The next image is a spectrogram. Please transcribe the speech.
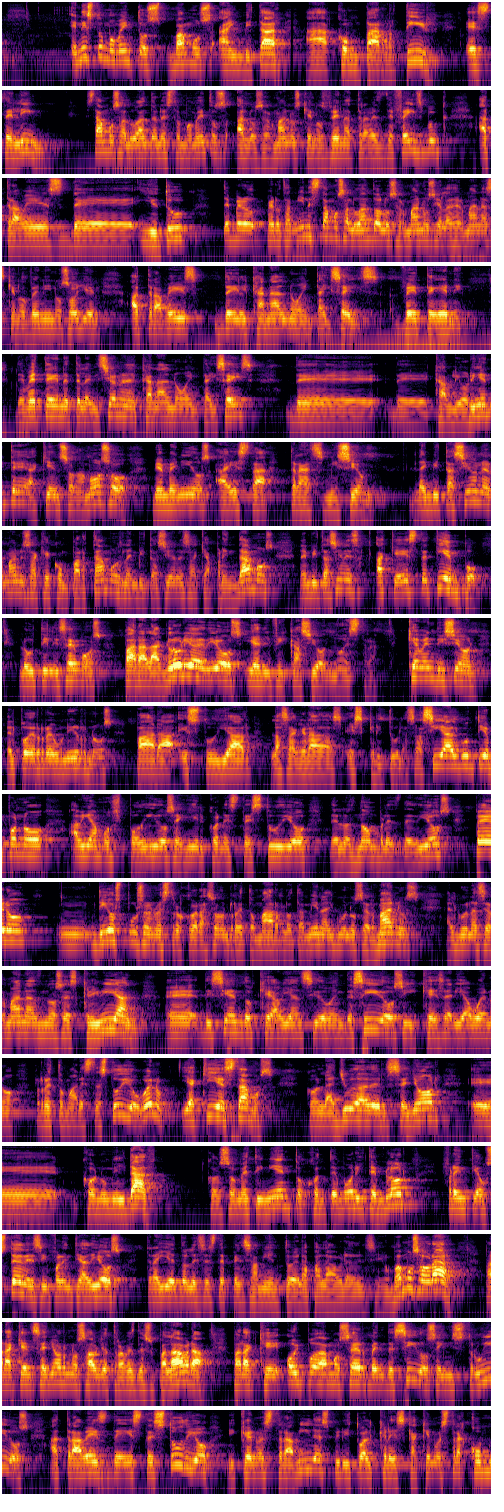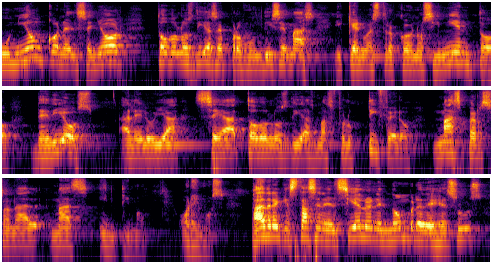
En estos momentos vamos a invitar a compartir este link Estamos saludando en estos momentos a los hermanos que nos ven a través de Facebook, a través de YouTube, pero, también estamos saludando a los hermanos y a las hermanas que nos ven y nos oyen a través del canal 96, VTN, de VTN Televisión en el canal 96 de, de Cable Oriente, aquí en Sonamoso. Bienvenidos a esta transmisión. La invitación, hermanos, a que compartamos, la invitación es a que aprendamos, la invitación es a que este tiempo lo utilicemos para la gloria de Dios y edificación nuestra. Qué bendición el poder reunirnos para estudiar las sagradas escrituras. Así algún tiempo no habíamos podido seguir con este estudio de los nombres de Dios, pero mm, Dios puso en nuestro corazón retomarlo. También algunos hermanos, algunas hermanas nos escribían eh, diciendo que habían sido bendecidos y que sería bueno retomar este estudio. Bueno, y aquí estamos con la ayuda del Señor, eh, con humildad, con sometimiento, con temor y temblor frente a ustedes y frente a Dios, trayéndoles este pensamiento de la palabra del Señor. Vamos a orar para que el Señor nos hable a través de su palabra, para que hoy podamos ser bendecidos e instruidos a través de este estudio y que nuestra vida espiritual crezca, que nuestra comunión con el Señor todos los días se profundice más y que nuestro conocimiento de Dios aleluya, sea todos los días más fructífero, más personal, más íntimo. Oremos. Padre que estás en el cielo, en el nombre de Jesús,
